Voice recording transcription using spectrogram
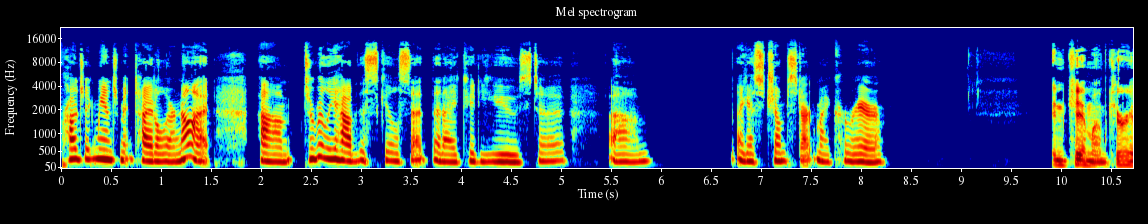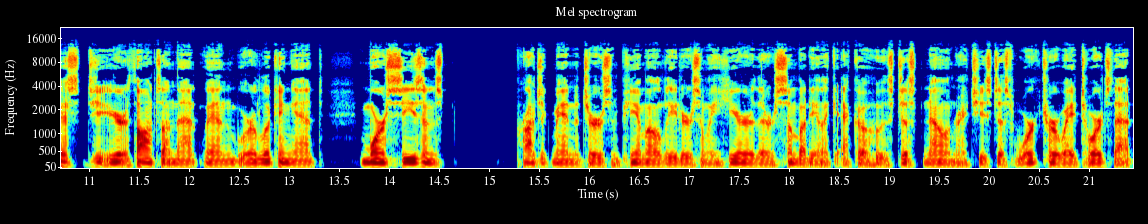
project management title or not, um, to really have the skill set that I could use to, um, I guess, jumpstart my career. And Kim, I'm curious to your thoughts on that when we're looking at more seasoned project managers and PMO leaders, and we hear there's somebody like Echo who's just known, right? She's just worked her way towards that.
